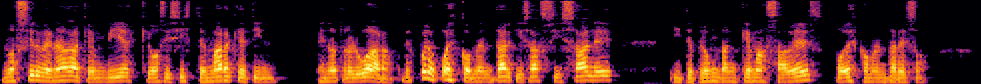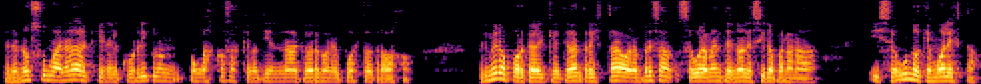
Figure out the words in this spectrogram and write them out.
no sirve nada que envíes que vos hiciste marketing en otro lugar. Después lo puedes comentar, quizás si sale y te preguntan qué más sabes, podés comentar eso. Pero no suma nada que en el currículum pongas cosas que no tienen nada que ver con el puesto de trabajo. Primero porque al que te va a entrevistar a la empresa seguramente no le sirve para nada. Y segundo que molesta.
